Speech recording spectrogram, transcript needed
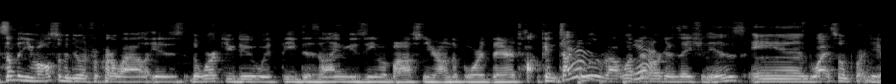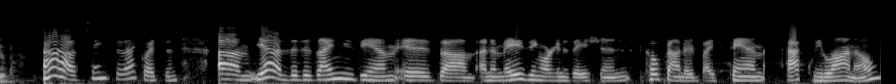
something you've also been doing for quite a while is the work you do with the Design Museum of Boston. You're on the board there. Talk, can talk yeah, a little about what yeah. that organization is and why it's so important to you. Ah, thanks for that question. Um, yeah, the Design Museum is um, an amazing organization co-founded by Sam Aquillano,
